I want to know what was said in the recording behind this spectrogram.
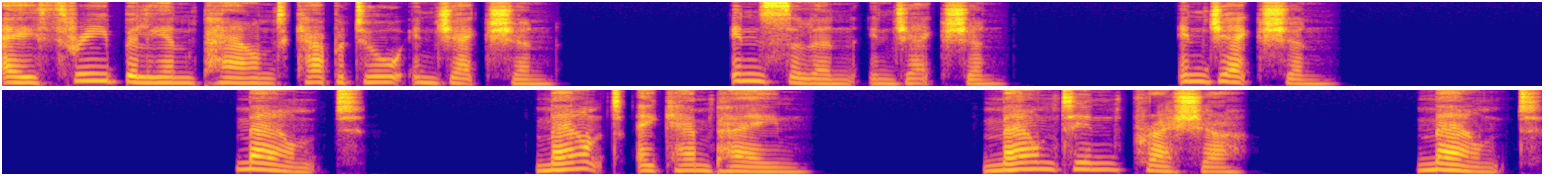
A £3 billion capital injection. Insulin injection. Injection. Mount. Mount a campaign. Mountain pressure. Mount.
